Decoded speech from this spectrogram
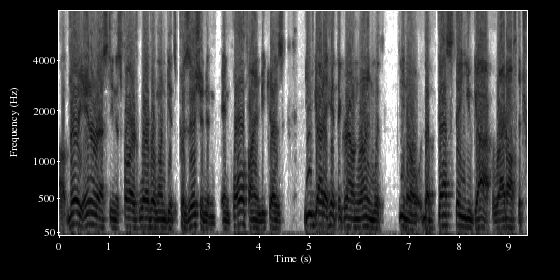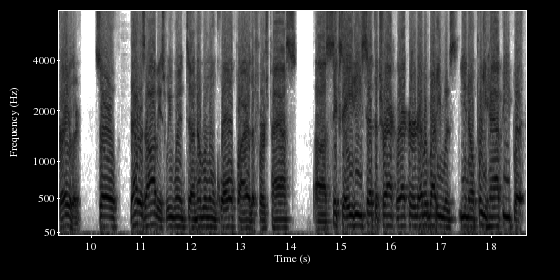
uh, very interesting as far as where everyone gets positioned in, in qualifying because you've got to hit the ground running with you know the best thing you got right off the trailer. So that was obvious. We went uh, number one qualifier the first pass, uh, 680, set the track record. Everybody was you know pretty happy, but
